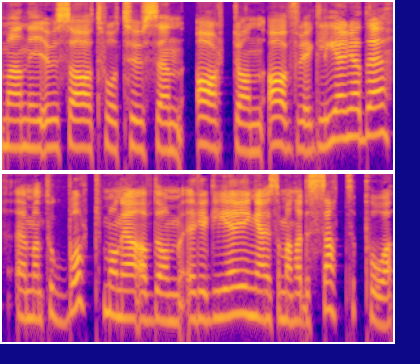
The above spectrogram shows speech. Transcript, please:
man i USA 2018 avreglerade. Eh, man tog bort många av de regleringar som man hade satt på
